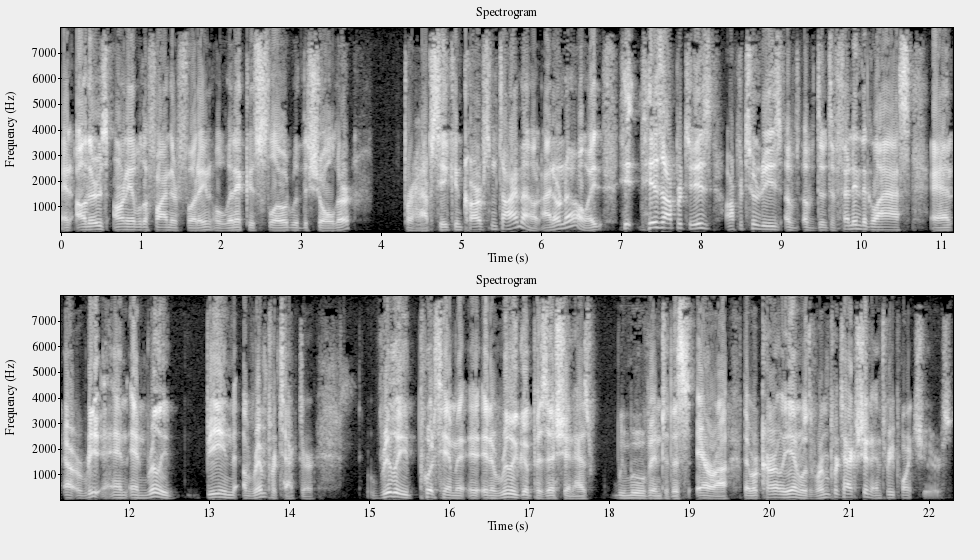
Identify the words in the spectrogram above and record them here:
and others aren't able to find their footing, Olynyk is slowed with the shoulder perhaps he can carve some time out. I don't know. It, his opportunities, opportunities of, of defending the glass and uh, re, and and really being a rim protector really put him in, in a really good position as we move into this era that we're currently in with rim protection and three point shooters.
